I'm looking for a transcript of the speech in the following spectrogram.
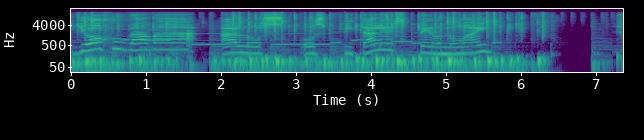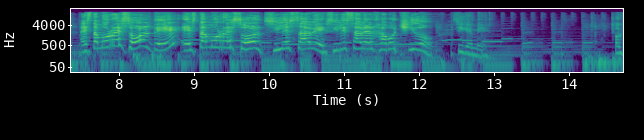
Yo jugaba a los hospitales, pero no hay. Estamos resold, ¿eh? Estamos resold. Sí le sabe, sí le sabe al jabo chido. Sígueme. Ok.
